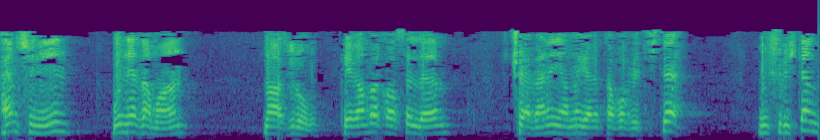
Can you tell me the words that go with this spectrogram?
həmçinin bu nə zaman nazil olub? Peyğəmbər s.ə.v Kəbənin yanına gəlib tavaf etdikdə müşrikdən,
